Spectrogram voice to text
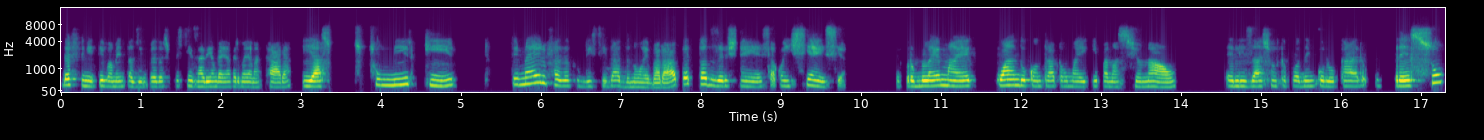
definitivamente as empresas precisariam ganhar vergonha na cara e assumir que primeiro fazer publicidade não é barato, todos eles têm essa consciência. O problema é quando contratam uma equipa nacional, eles acham que podem colocar o preço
